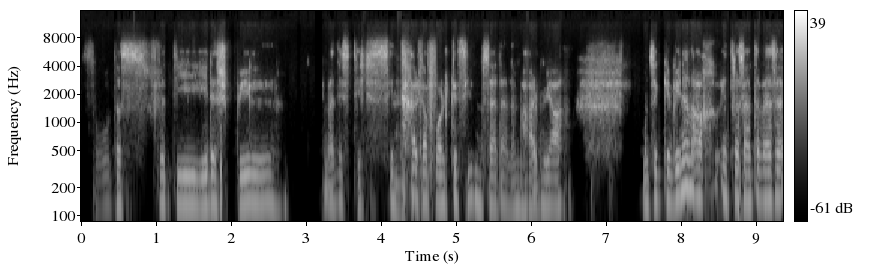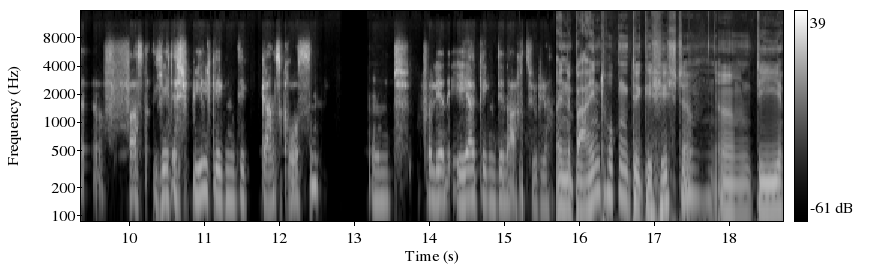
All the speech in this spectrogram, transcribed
so, dass für die jedes Spiel ich meine, die, die sind halt auf Wolke 7 seit einem halben Jahr. Und sie gewinnen auch interessanterweise fast jedes Spiel gegen die ganz Großen und verlieren eher gegen die Nachzügler. Eine beeindruckende Geschichte, ähm, die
